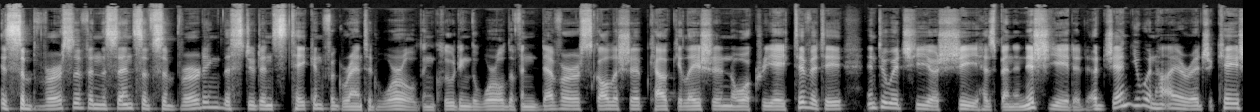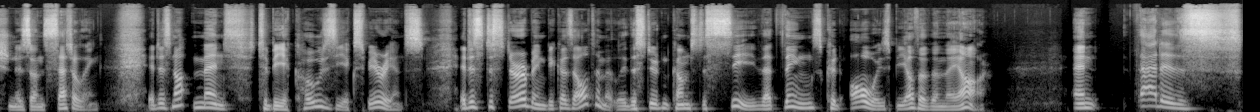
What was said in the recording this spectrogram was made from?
is subversive in the sense of subverting the student's taken for granted world, including the world of endeavor, scholarship, calculation, or creativity into which he or she has been initiated. A genuine higher education is unsettling. It is not meant to be a cozy experience. It is disturbing because ultimately the student comes to see that things could always be other than they are. And that is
